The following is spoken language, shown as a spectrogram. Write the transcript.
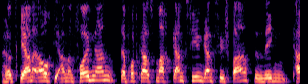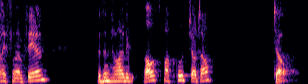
hört gerne auch die anderen Folgen an. Der Podcast macht ganz vielen, ganz viel Spaß, deswegen kann ich es nur empfehlen. Wir sind für heute raus. Macht's gut. Ciao, ciao. Ciao.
